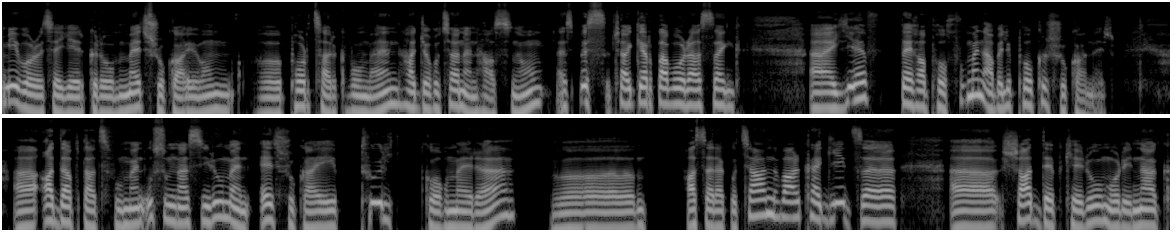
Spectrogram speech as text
մի որոշե երկրում մեծ շուկայում փորձարկվում են, հաջողության են հասնում, այսպես ճակերտավոր ասենք, եւ տեղափոխվում են ավելի փոքր շուկաներ ադապտացվում են, ուսումնասիրում են այդ շուկայի թույլ կողմերը, հասարակության վարկագիծը, շատ դեպքերում օրինակ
